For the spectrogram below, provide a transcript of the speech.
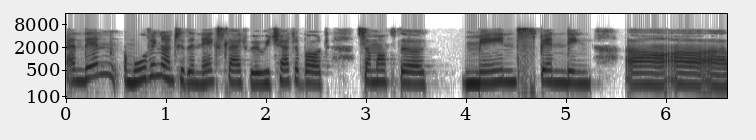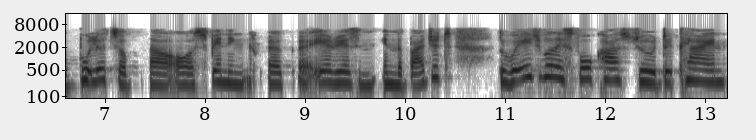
And then moving on to the next slide where we chat about some of the main spending uh, uh, bullets or, uh, or spending uh, areas in, in the budget. The wage bill is forecast to decline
